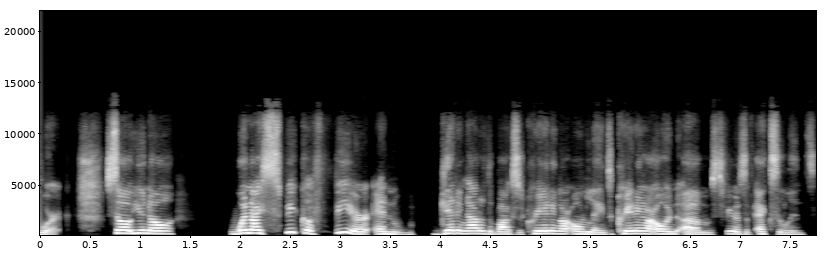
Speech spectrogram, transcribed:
work. So you know when i speak of fear and getting out of the box creating our own lanes creating our own um, spheres of excellence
